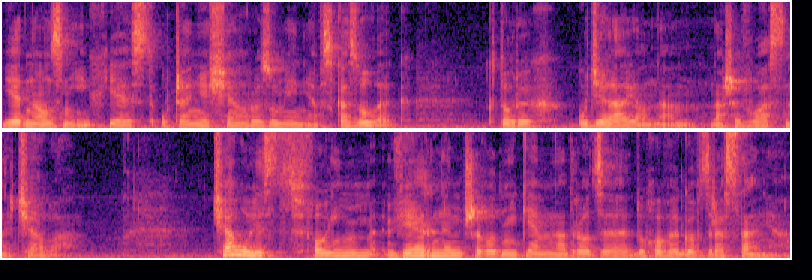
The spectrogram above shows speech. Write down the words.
Jedną z nich jest uczenie się rozumienia wskazówek, których udzielają nam nasze własne ciała. Ciało jest Twoim wiernym przewodnikiem na drodze duchowego wzrastania.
